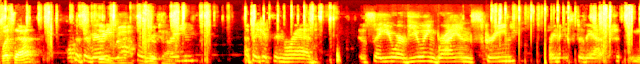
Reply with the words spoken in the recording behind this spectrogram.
What's that? up at the very It's top of very the top. screen. I think it's in red. It'll say you are viewing Brian's screen. Right next to that should be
